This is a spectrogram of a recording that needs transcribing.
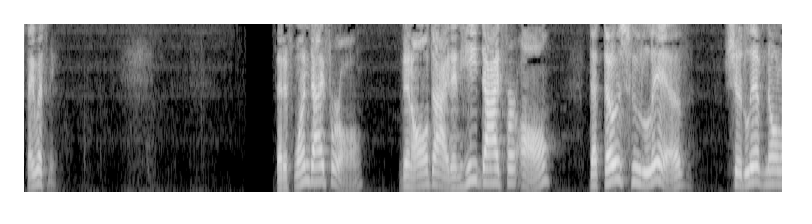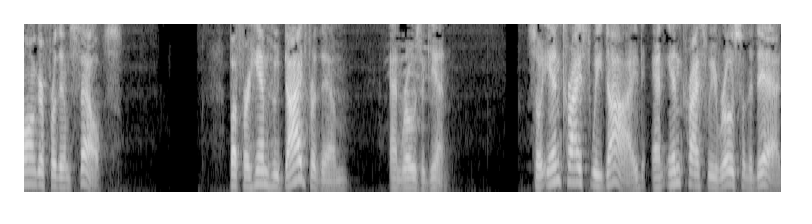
Stay with me. That if one died for all, then all died. And He died for all, that those who live should live no longer for themselves, but for him who died for them and rose again. So in Christ we died, and in Christ we rose from the dead,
